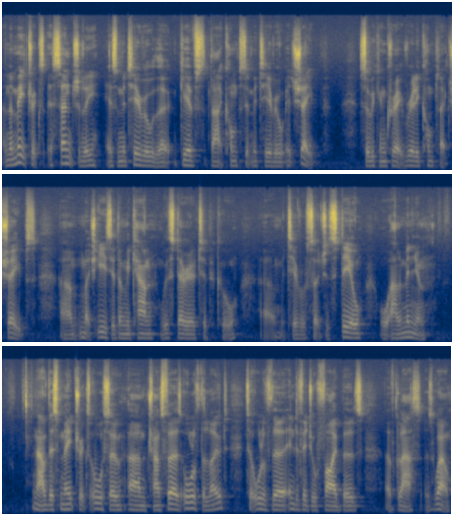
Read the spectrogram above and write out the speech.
and the matrix essentially is a material that gives that composite material its shape. So we can create really complex shapes um, much easier than we can with stereotypical uh, materials such as steel or aluminium. Now this matrix also um, transfers all of the load to all of the individual fibres of glass as well.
